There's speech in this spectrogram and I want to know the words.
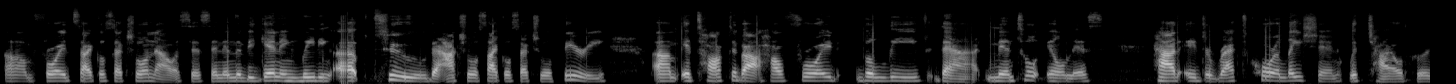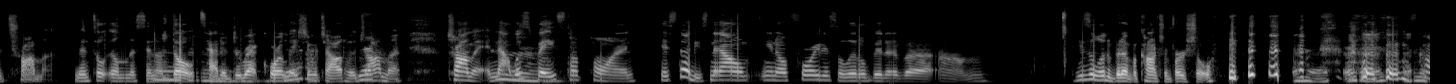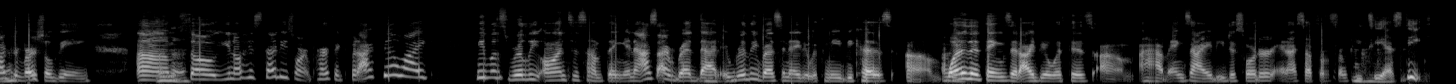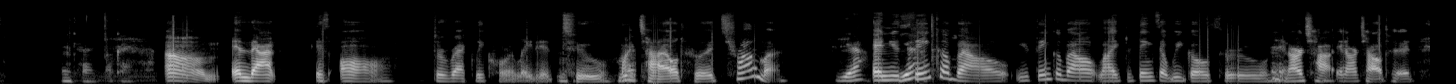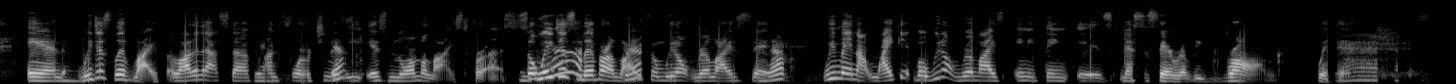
um, Freud's psychosexual analysis. And in the beginning, mm-hmm. leading up to the actual psychosexual theory, um, it talked about how Freud believed that mental illness had a direct correlation with childhood trauma. Mental illness in adults had a mm. direct correlation yeah. with childhood yeah. trauma, trauma, and that mm. was based upon his studies. Now, you know, Freud is a little bit of a um, he's a little bit of a controversial mm-hmm, mm-hmm, controversial being. Um, mm-hmm. so you know his studies weren't perfect, but I feel like he was really on to something. And as I read that, it mm-hmm. really resonated with me because um, one of the things that I deal with is um, I have anxiety disorder and I suffer from PTSD. Okay. Okay. Um, and that is all directly correlated to my childhood trauma. Yeah. And you yeah. think about you think about like the things that we go through in our child in our childhood and mm-hmm. we just live life. A lot of that stuff yeah. unfortunately yeah. is normalized for us. So we just live our life and we don't realize that we may not like it, but we don't realize anything is necessarily wrong with it.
